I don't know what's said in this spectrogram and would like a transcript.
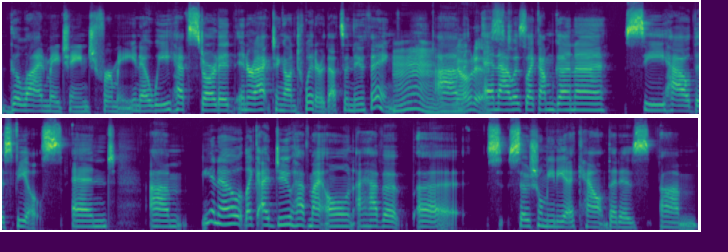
the line may change for me. You know, we have started interacting on Twitter. That's a new thing. Um, noticed. And I was like, I'm gonna see how this feels. And um, you know, like I do have my own. I have a, a s- social media account that is um,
